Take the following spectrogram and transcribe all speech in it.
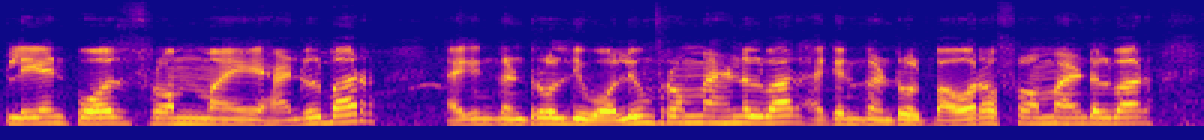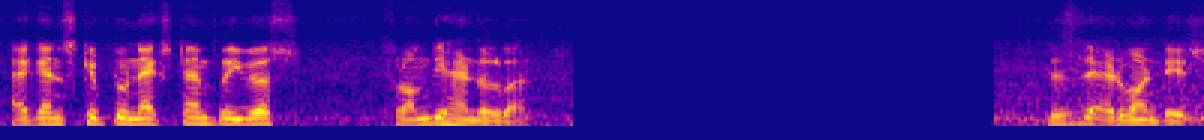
play and pause from my handlebar. I can control the volume from my handlebar. I can control power off from my handlebar. I can skip to next and previous from the handlebar. This is the advantage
